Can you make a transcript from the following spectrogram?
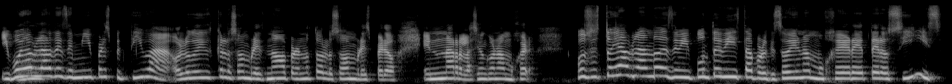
Y voy a hablar desde mi perspectiva. O luego digo que los hombres, no, pero no todos los hombres, pero en una relación con una mujer. Pues estoy hablando desde mi punto de vista porque soy una mujer heterosis.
